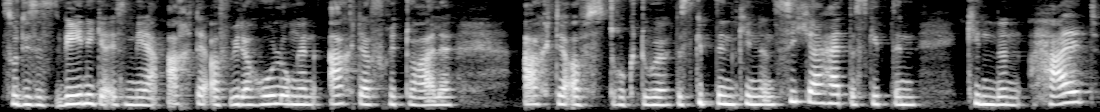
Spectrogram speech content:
So dieses weniger ist mehr. Achte auf Wiederholungen, achte auf Rituale, achte auf Struktur. Das gibt den Kindern Sicherheit, das gibt den Kindern Halt.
